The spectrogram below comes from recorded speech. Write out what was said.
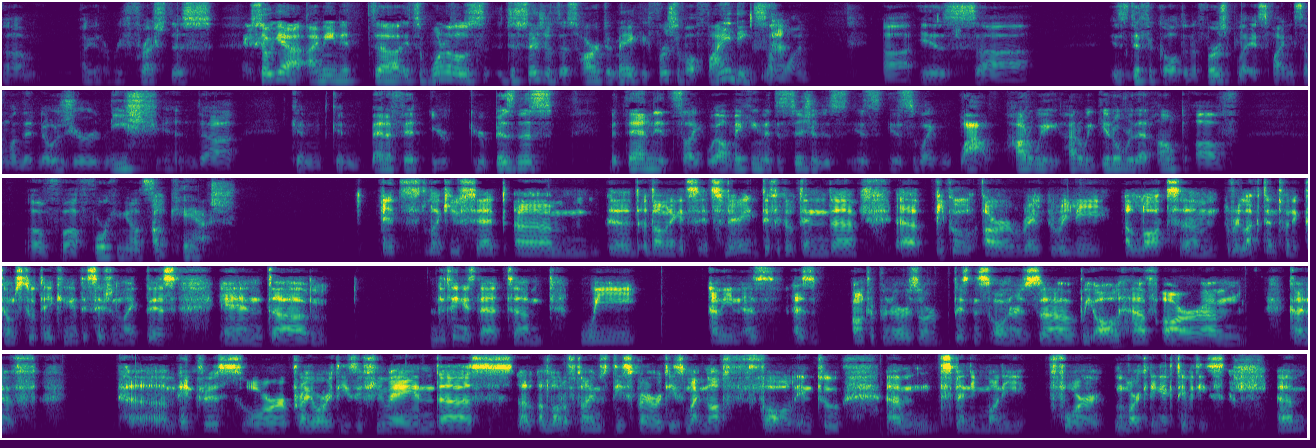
Um, I gotta refresh this. So yeah, I mean it. Uh, it's one of those decisions that's hard to make. First of all, finding someone uh, is uh, is difficult in the first place. Finding someone that knows your niche and uh, can can benefit your your business. But then it's like, well, making that decision is is is like, wow, how do we how do we get over that hump of of uh, forking out some oh. cash? It's like you said, um, uh, Domenic. It's it's very difficult, and uh, uh, people are re- really a lot um, reluctant when it comes to taking a decision like this. And um, the thing is that um, we, I mean, as as entrepreneurs or business owners, uh, we all have our um, kind of um, interests or priorities, if you may. And uh, a, lot of times these priorities might not fall into um, spending money for marketing activities. Um,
